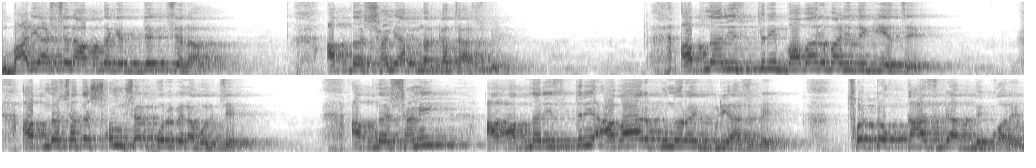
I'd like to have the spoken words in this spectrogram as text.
বাড়ি আসছে না, আপনাকে দেখছে না। আপনার স্বামী আপনার কাছে আসবে। আপনার স্ত্রী বাবার বাড়িতে গিয়েছে। আপনার সাথে সংসার করবে না বলছে। আপনার স্বামী আপনার স্ত্রী আবার পুনরায় ঘুরে আসবে। ছোট কাজটা আপনি করেন।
